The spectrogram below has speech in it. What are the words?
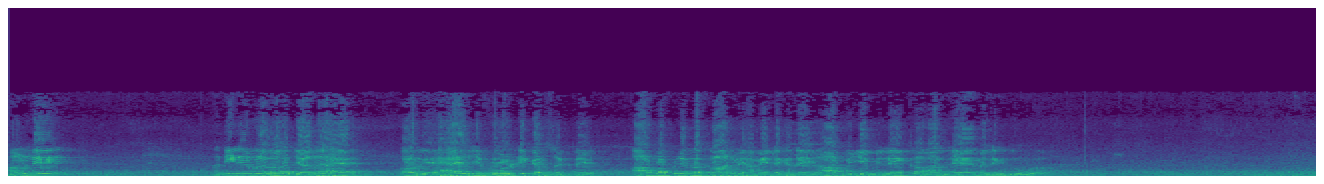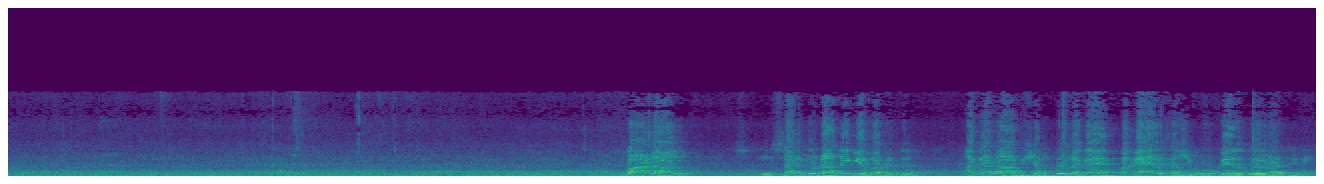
ہم نے مدینہ میں جانا ہے اور یہ ہے افورڈ نہیں کر سکتے۔ آپ اپنے مکان میں ہمیں لکھ دیں، آپ مجھے ملیں کاغذ لے آئیں میں لکھ دوں گا۔ بہرحال، سر منڈانے کے وقت اگر آپ شمپو لگائیں بغیر خوشبو کے تو کوئی حاضر نہیں۔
